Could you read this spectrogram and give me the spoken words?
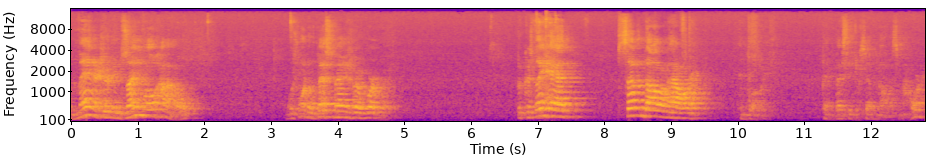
the manager in Zanesville, Ohio, was one of the best managers I ever worked with. Because they had seven dollar an hour employees, basically for seven dollars an hour.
